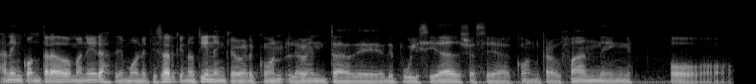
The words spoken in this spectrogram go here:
han encontrado maneras de monetizar que no tienen que ver con la venta de, publicidad, ya sea con crowdfunding o,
